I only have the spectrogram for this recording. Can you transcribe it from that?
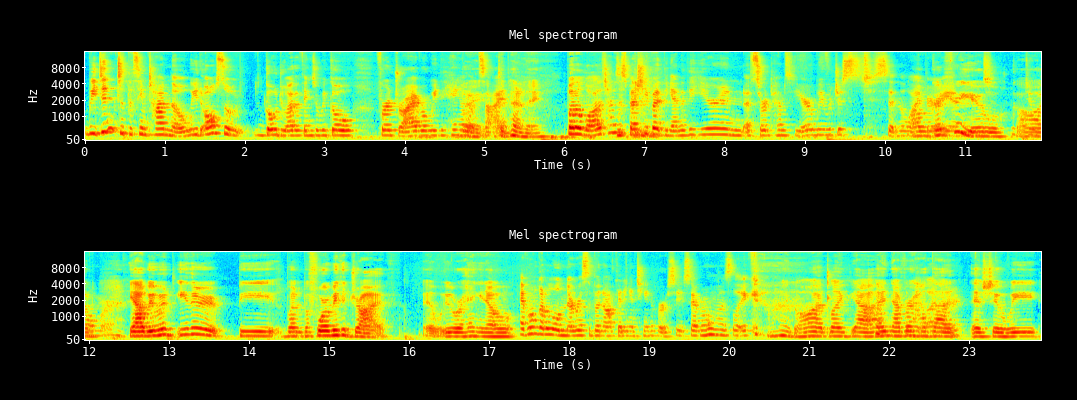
we didn't at the same time though. We'd also go do other things, or we'd go for a drive, or we'd hang out Right, outside. depending But a lot of times, especially by the end of the year and at certain times of the year, we would just sit in the library. oh good for you god. Yeah, we would either be when before we could drive, we were hanging out. Everyone got a little nervous about not getting into university, so everyone was like, Oh my god! Like yeah, I never had that issue. We,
